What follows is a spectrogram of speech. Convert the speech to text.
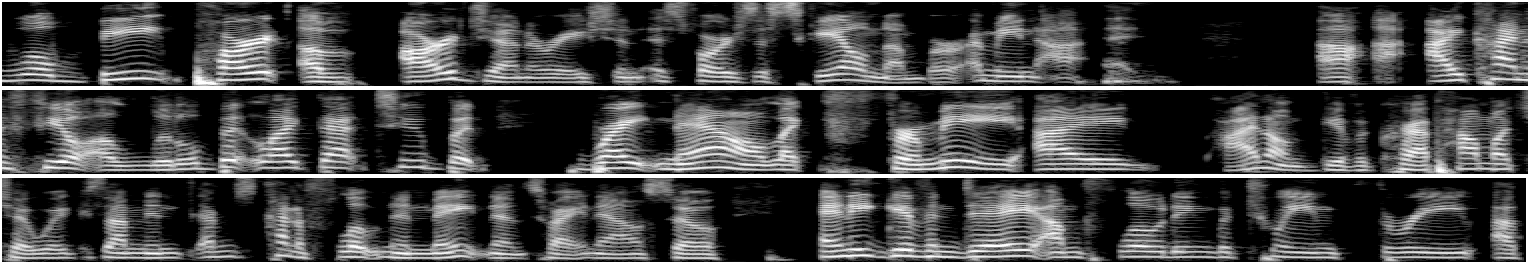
will be part of our generation as far as the scale number. I mean, I, mm-hmm. I, I kind of feel a little bit like that too. But right now, like for me, I I don't give a crap how much I weigh because I'm in I'm just kind of floating in maintenance right now. So any given day, I'm floating between three a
